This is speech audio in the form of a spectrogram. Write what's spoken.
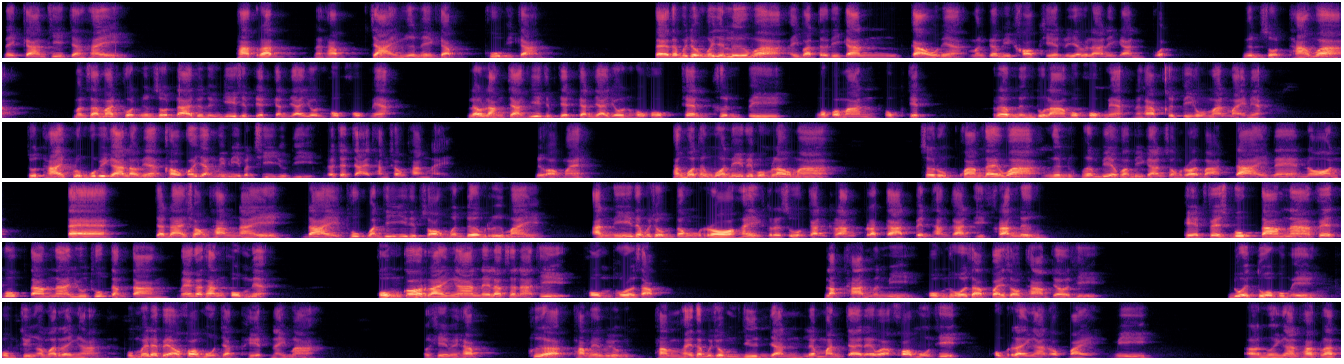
ในการที่จะให้ภาครัฐนะครับ จ่ายเงินให้กับผู้พิการ แต่ท่านผู้ชมก็อย่าลืมว่าไอ้บัตรสวัสดิการเก่าเนี่ยมันก็มีขอบเขตระยะเวลาในการกดเงินสดถามว่ามันสามารถกดเงินสดได้จนถึง 27 กันยายน 66 เนี่ย แล้วหลังจาก 27 กันยายน 66 เช่น ขึ้นปีงบประมาณ 67 เริ่ม 1 ตุลา66เนี่ยนะครับขึ้นปีงบประมาณใหม่เนี่ยสุดท้ายกลุ่มผู้พิการเหล่านี้เขาก็ยังไม่มีบัญชีอยู่ดี แล้วจะจ่ายทางช่องทางไหนนึกออกไหมทั้งหมดทั้งมวลนี้ที่ผมเล่ามา สรุปความได้ว่าเงินเพิ่มเบี้ยความพิการ 200 บาทได้แน่นอน แต่จะได้ช่องทางไหนได้ทุกวันที่ 22 เหมือนเดิมหรือไม่ อันนี้ท่านผู้ชมต้องรอให้กระทรวงการคลังประกาศเป็นทางการอีกครั้งหนึ่ง เพจ Facebook ตามหน้า Facebook ตามหน้า YouTube ต่างๆ แม้กระทั่งผมเนี่ย ผมก็รายงานในลักษณะที่ผมโทรศัพท์ หลักฐานมันมี ผมโทรศัพท์ไปสอบถามเจ้าหน้าที่ ด้วยตัวผมเอง ผมจึงเอามารายงาน ผมไม่ได้ไปเอาข้อมูลจากเพจไหนมา โอเคไหมครับ เพื่อทำให้ท่านผู้ชมทำให้ท่านผู้ชมยืนยันและมั่นใจได้ว่าข้อมูลที่ผมรายงานออกไปมีหน่วยงานภาครัฐ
